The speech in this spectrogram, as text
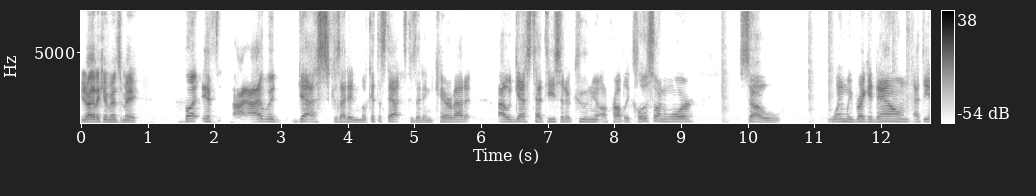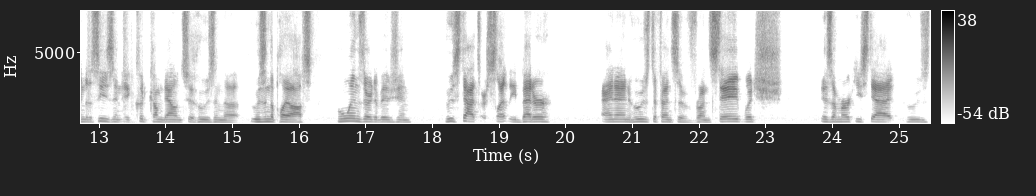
you're not gonna convince me. But if I, I would guess, because I didn't look at the stats, because I didn't care about it, I would guess Tatis and Acuna are probably close on WAR. So when we break it down at the end of the season, it could come down to who's in the who's in the playoffs, who wins their division, whose stats are slightly better, and then whose defensive run save, which is a murky stat. Who's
